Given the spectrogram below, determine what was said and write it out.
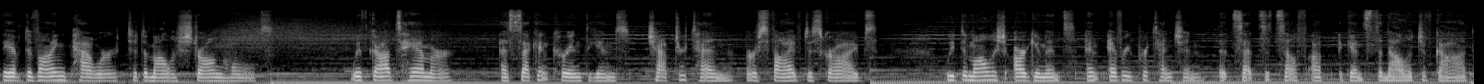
they have divine power to demolish strongholds. With God's hammer, as 2 Corinthians chapter 10 verse 5 describes, we demolish arguments and every pretension that sets itself up against the knowledge of God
